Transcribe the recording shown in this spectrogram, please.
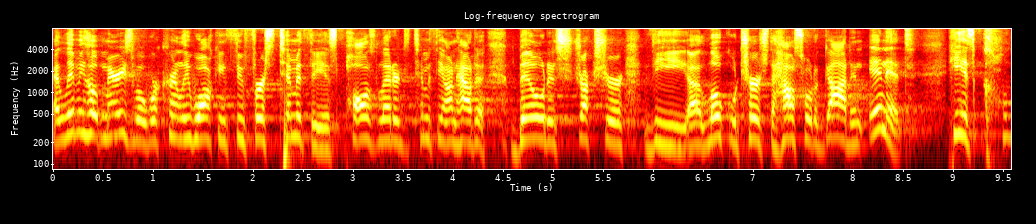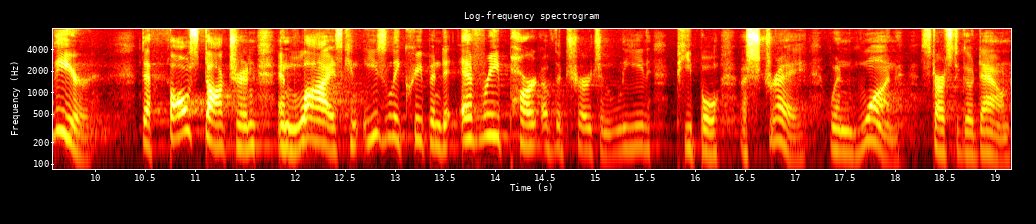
At Living Hope Marysville, we're currently walking through 1 Timothy, is Paul's letter to Timothy on how to build and structure the uh, local church, the household of God. And in it, he is clear that false doctrine and lies can easily creep into every part of the church and lead people astray when one starts to go down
